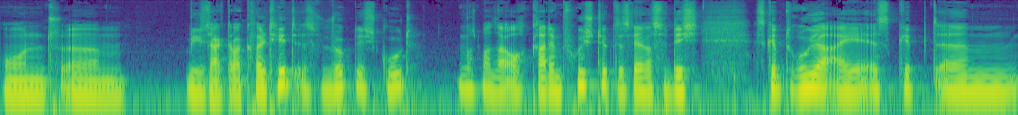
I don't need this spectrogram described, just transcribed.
Und ähm, wie gesagt, aber Qualität ist wirklich gut muss man sagen, auch gerade im Frühstück, das wäre was für dich. Es gibt Rührei, es gibt ähm,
